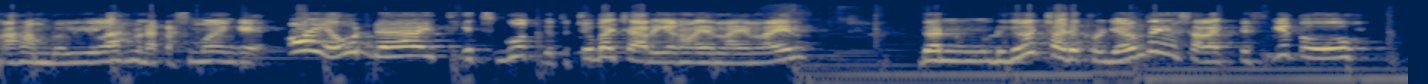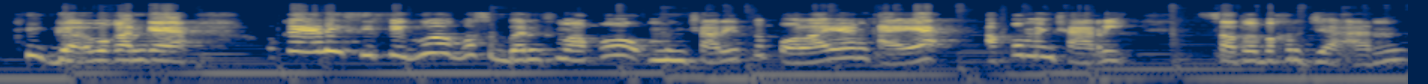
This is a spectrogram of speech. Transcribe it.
alhamdulillah mereka semua yang kayak oh ya udah it's, it's good gitu. Coba cari yang lain-lain lain. Dan udah gitu cari kerjaan tuh yang selektif gitu. Nggak bukan kayak oke okay, nih CV gue gue sebarin semua aku mencari tuh pola yang kayak aku mencari satu pekerjaan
